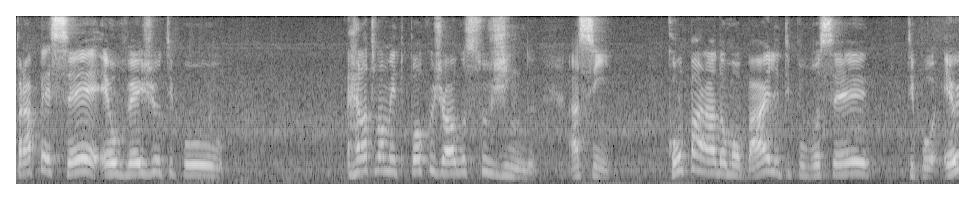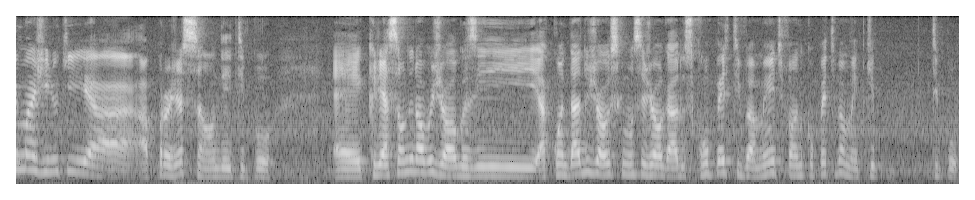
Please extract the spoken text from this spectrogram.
pra PC, eu vejo, tipo, relativamente poucos jogos surgindo. Assim, comparado ao mobile, tipo, você. Tipo, eu imagino que a, a projeção de, tipo, é, criação de novos jogos e a quantidade de jogos que vão ser jogados competitivamente, falando competitivamente, que, tipo,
